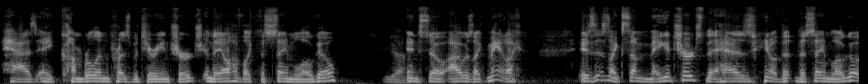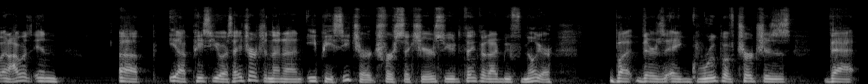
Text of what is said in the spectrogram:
has a Cumberland Presbyterian Church, and they all have like the same logo yeah. And so I was like, man, like, is this like some mega church that has you know the, the same logo? And I was in uh yeah PCUSA church and then an EPC church for six years, so you'd think that I'd be familiar. But there's a group of churches that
